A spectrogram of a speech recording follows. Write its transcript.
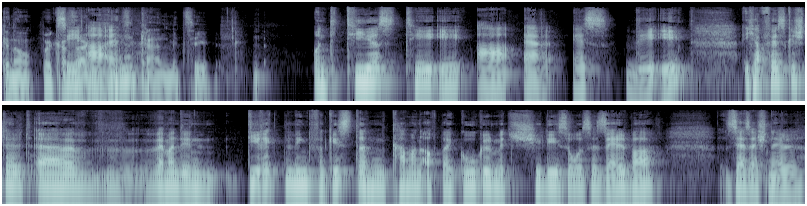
genau. C-A-N? Mexikan mit C. und Tears, T-E-A-R-S-D-E. Ich habe festgestellt, äh, wenn man den direkten Link vergisst, dann kann man auch bei Google mit Chili-Soße selber sehr, sehr schnell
